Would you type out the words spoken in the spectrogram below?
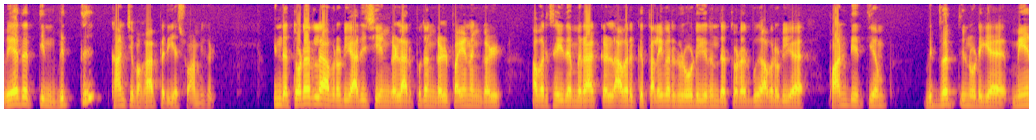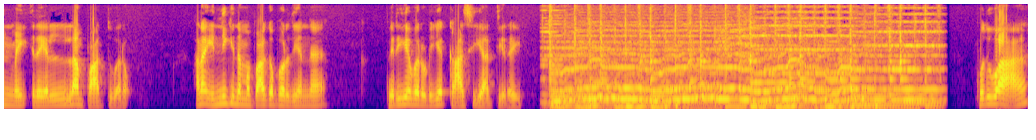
வேதத்தின் வித்து காஞ்சி மகா பெரிய சுவாமிகள். இந்த தொடரில் அவருடைய அதிசயங்கள் அற்புதங்கள் பயணங்கள் அவர் செய்த மிராக்கள் அவருக்கு தலைவர்களோடு இருந்த தொடர்பு அவருடைய பாண்டித்யம் வித்வத்தினுடைய மேன்மை இதையெல்லாம் பார்த்து வரும். ஆனால் இன்றைக்கி நம்ம பார்க்க போகிறது என்ன? பெரியவருடைய காசி யாத்திரை. பொதுவாக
